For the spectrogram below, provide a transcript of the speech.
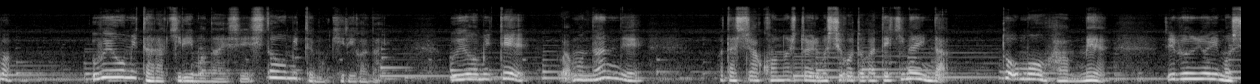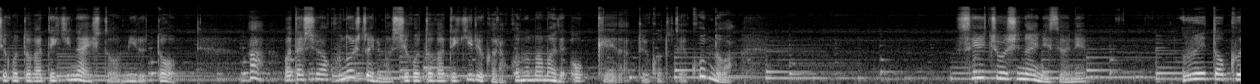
まあ上を見たらキリもないし下を見てもキリがない上を見てもうなんで私はこの人よりも仕事ができないんだと思う反面自分よりも仕事ができない人を見るとあ私はこの人よりも仕事ができるからこのままで OK だということで今度は成長しないんですよね。上と比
